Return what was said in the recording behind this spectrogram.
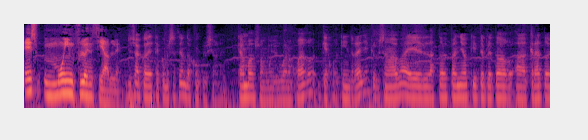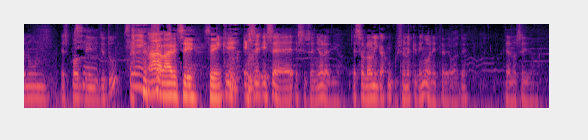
es muy influenciable. Yo saco de esta conversación dos conclusiones. Que ambos son muy buenos juegos y que Joaquín Reyes, creo que se llamaba el actor español que interpretó a Kratos en un spot Sí. de YouTube. Sí. Ah, vale, sí, sí. Y que ese, ese, ese señor es Dios. Esas son las únicas conclusiones que tengo en este debate. Ya no sé yo. Ya no sé.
